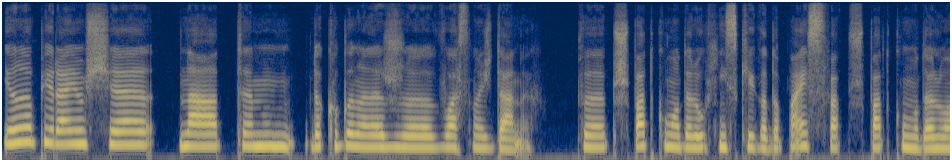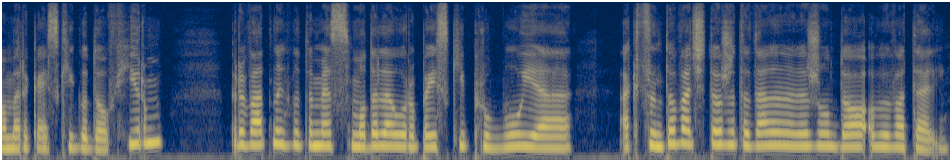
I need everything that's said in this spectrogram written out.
I one opierają się na tym, do kogo należy własność danych. W przypadku modelu chińskiego do państwa, w przypadku modelu amerykańskiego do firm prywatnych, natomiast model europejski próbuje akcentować to, że te dane należą do obywateli.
